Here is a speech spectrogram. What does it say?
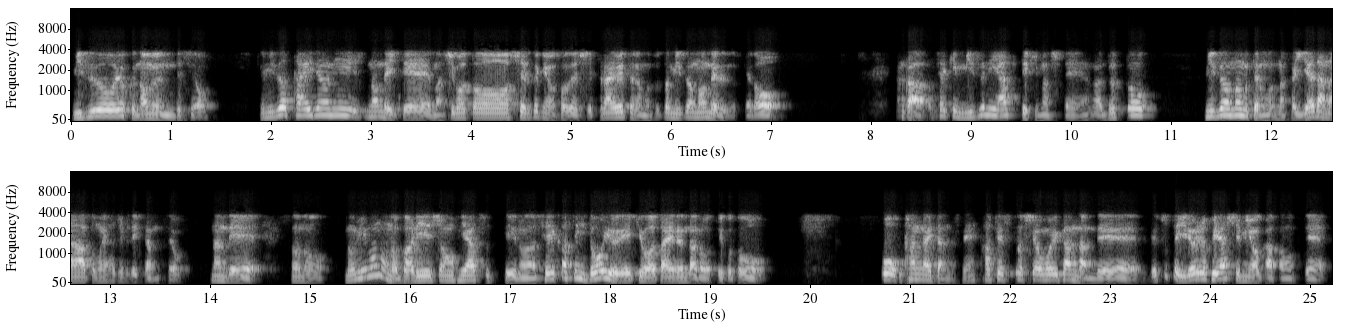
水をよく飲むんですよ。水を大量に飲んでいて、まあ仕事をしてる時もそうですし、プライベートでもずっと水を飲んでるんですけど、なんか最近水に飽きてきまして、なんかずっと水を飲むってのもなんか嫌だなと思い始めてきたんですよ。なんで、その飲み物のバリエーションを増やすっていうのは生活にどういう影響を与えるんだろうっていうことをを考えたんですね。仮説として思い浮かんだんで、でちょっといろいろ増やしてみようかと思って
